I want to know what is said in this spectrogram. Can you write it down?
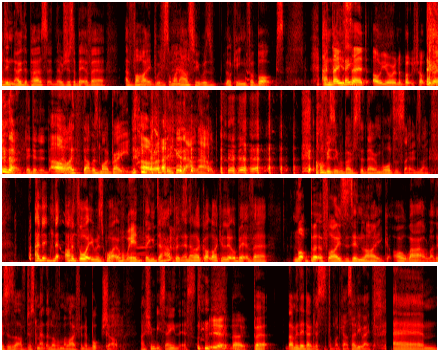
didn't know the person. There was just a bit of a, a vibe with someone else who was looking for books. And they it made- said, "Oh, you're in a bookshop too." no, they didn't. Oh. Oh, I, that was my brain. Oh, right. thinking out loud. Obviously, we both stood there in water Waterstones, like, and it, I thought it was quite a weird thing to happen. And then I got like a little bit of a not butterflies, as in like, oh wow, like this is I've just met the love of my life in a bookshop. I shouldn't be saying this, yeah, no. but I mean they don't listen to the podcast anyway. Um,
